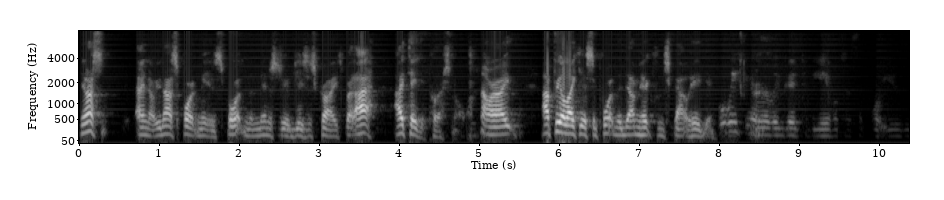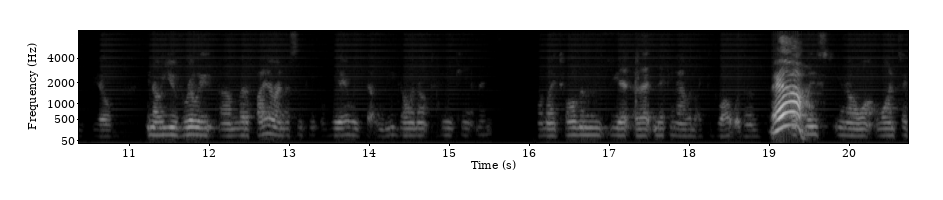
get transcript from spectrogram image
You're not, I know you're not supporting me, you're supporting the ministry of Jesus Christ, but I, I take it personal. All right? I feel like you're supporting the dumb hick from Skowhegan. Well, we feel really good to be able to support you. We feel, you know, you've really um, lit a fire under some people here. We've got Lee going out to the encampments. Um, I told him that Nick and I would like to go out with him. Yeah. At least, you know, once or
